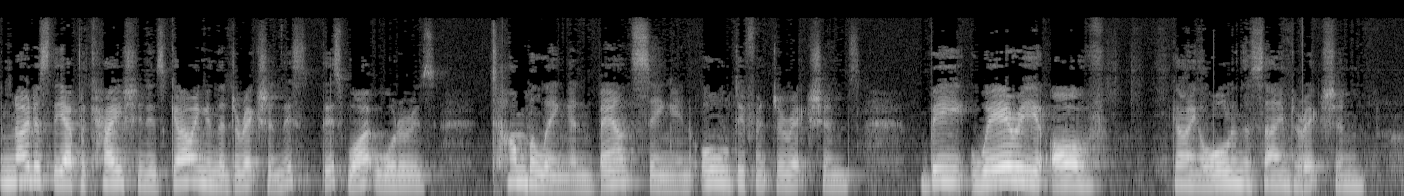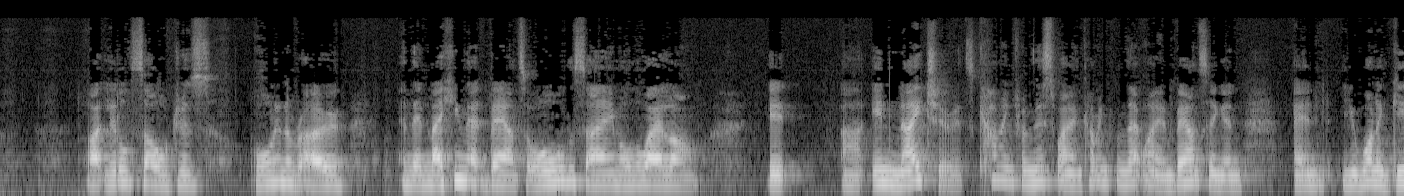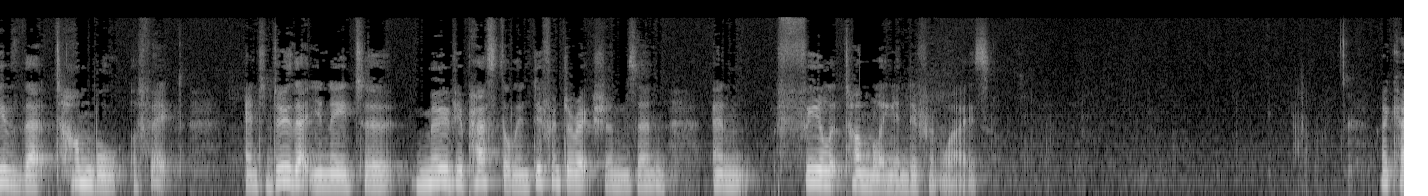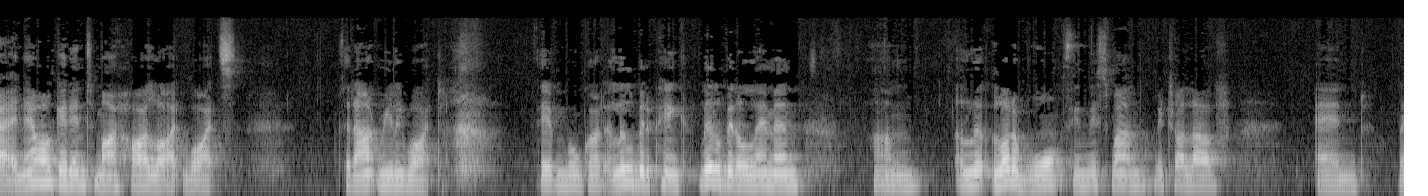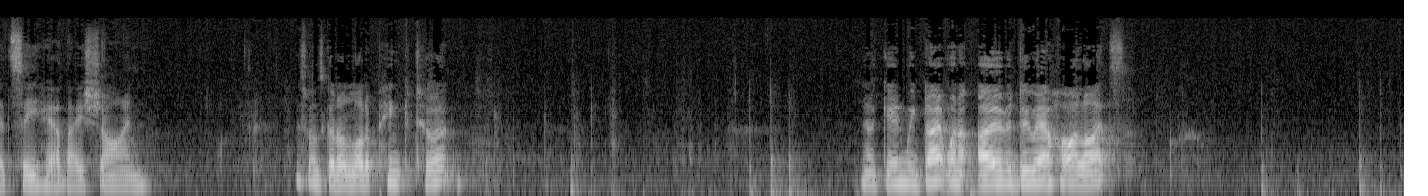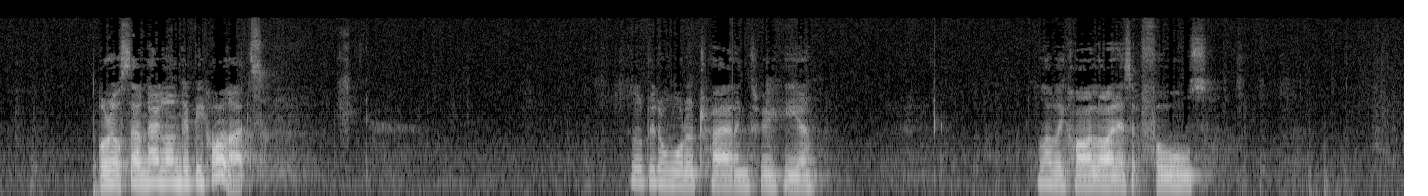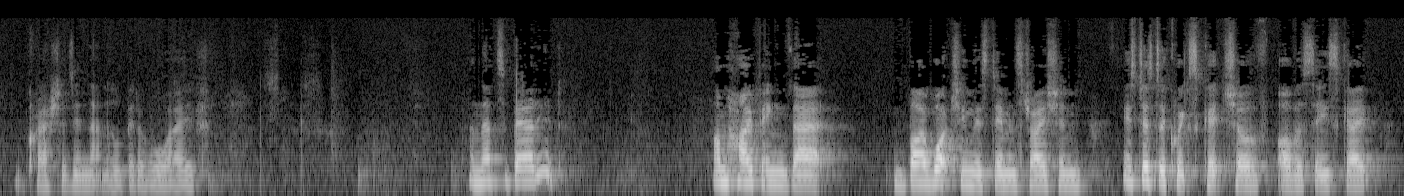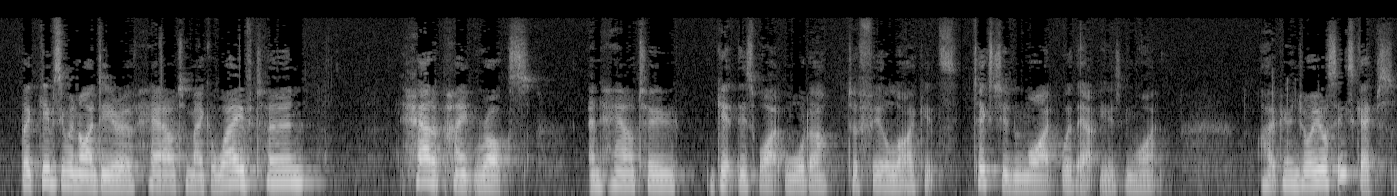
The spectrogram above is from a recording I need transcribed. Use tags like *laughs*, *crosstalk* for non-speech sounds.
notice the application is going in the direction, this, this white water is tumbling and bouncing in all different directions. Be wary of going all in the same direction, like little soldiers, all in a row, and then making that bounce all the same all the way along. It uh, in nature, it's coming from this way and coming from that way and bouncing, and and you want to give that tumble effect. And to do that, you need to move your pastel in different directions and and feel it tumbling in different ways. Okay, now I'll get into my highlight whites that aren't really white. *laughs* They've all got a little bit of pink, a little bit of lemon, um, a, lot of warmth in this one, which I love. And let's see how they shine. This one's got a lot of pink to it. Now again, we don't want to overdo our highlights or else they'll no longer be highlights. A little bit of water trailing through here. Lovely highlight as it falls. It crashes in that little bit of a wave. And that's about it. I'm hoping that by watching this demonstration, it's just a quick sketch of, of a seascape, but gives you an idea of how to make a wave turn, how to paint rocks, and how to get this white water to feel like it's textured in white without using white. I hope you enjoy your seascapes.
